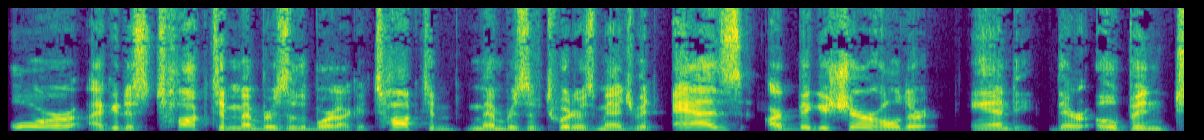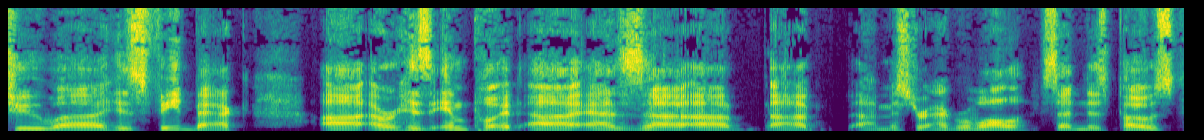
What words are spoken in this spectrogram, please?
or I could just talk to members of the board. I could talk to members of Twitter's management as our biggest shareholder, and they're open to uh, his feedback uh, or his input, uh, as uh, uh, uh, Mr. Agrawal said in his post.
